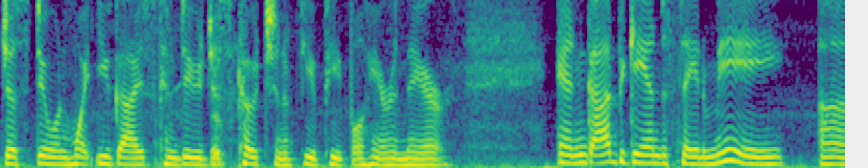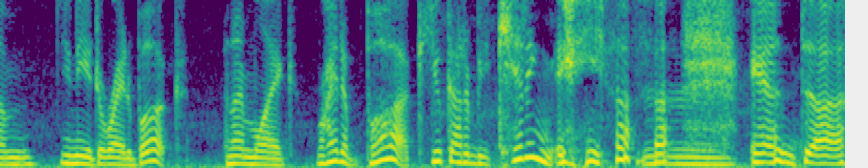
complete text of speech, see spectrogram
just doing what you guys can do, just coaching a few people here and there. And God began to say to me, um, You need to write a book. And I'm like, Write a book? You got to be kidding me. and uh,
